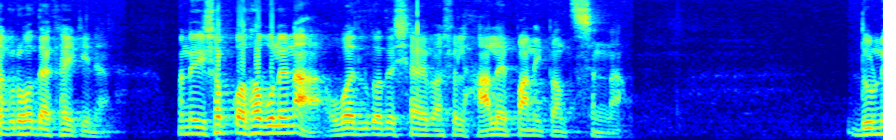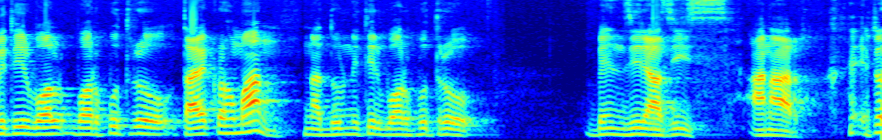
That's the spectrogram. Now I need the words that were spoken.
আগ্রহ দেখায় কিনা। মানে এইসব কথা বলে না, ওবায়দুল কাদের সাহেব আসলে হালে পানি পাচ্ছেন না। দুর্নীতির বল, বরপুত্র তারেক রহমান না দুর্নীতির বরপুত্র বেনজির আজিজ আনার, এটা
